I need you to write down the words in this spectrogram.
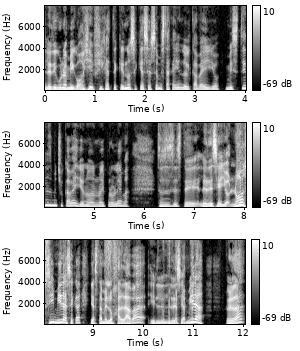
le digo a un amigo, oye, fíjate que no sé qué hacer, se me está cayendo el cabello. Me dice, tienes mucho cabello, no, no hay problema. Entonces, este, le decía yo, no, sí, mira, se cae. Y hasta me lo jalaba y le, decía, mira, ¿verdad?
